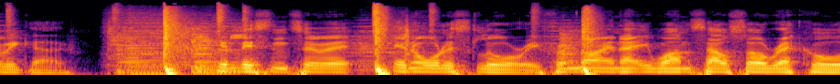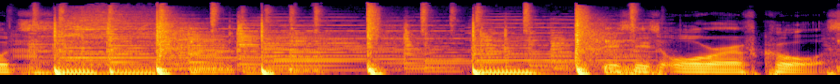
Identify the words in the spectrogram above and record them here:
There we go. You can listen to it in all its glory from 1981 Salsoul Records. This is Aura, of course.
